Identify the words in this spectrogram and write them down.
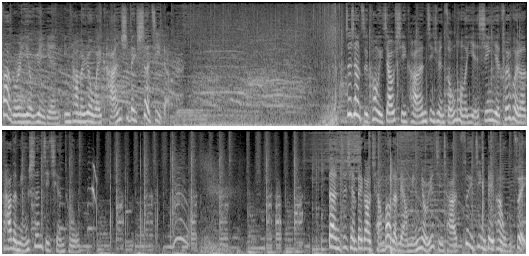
法国人也有怨言，因他们认为卡恩是被设计的。这项指控已浇熄卡恩竞选总统的野心，也摧毁了他的名声及前途。但之前被告强暴的两名纽约警察最近被判无罪，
